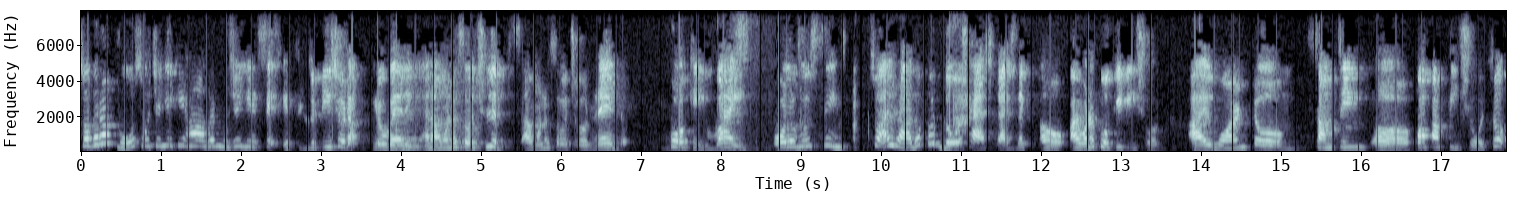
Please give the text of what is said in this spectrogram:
so अगर आप वो सोचेंगे कि हाँ अगर मुझे ये say if the T shirt you wearing and I want to search lips I want to search red quirky white all of those things. So i'll rather put those hashtags like oh i want a quirky t-shirt. I want um, something uh, pop-up t-shirt. So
